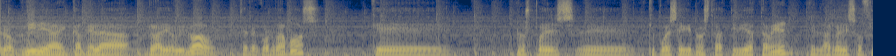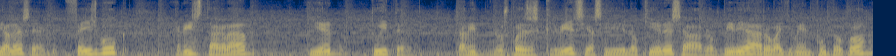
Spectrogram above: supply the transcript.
Rock Video en Candela Radio Bilbao. Te recordamos que nos puedes eh, que puedes seguir nuestra actividad también en las redes sociales, en Facebook, en Instagram y en Twitter. También nos puedes escribir si así lo quieres a rockvidea.gmail.com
